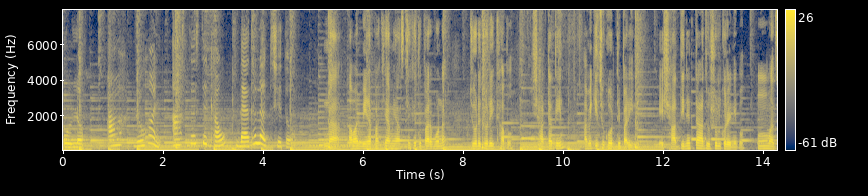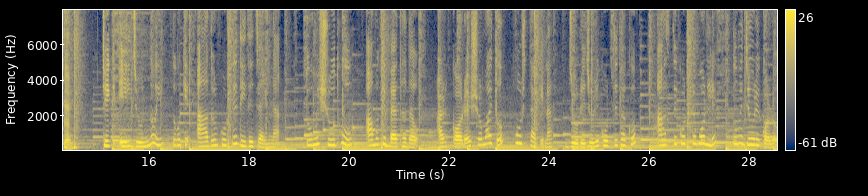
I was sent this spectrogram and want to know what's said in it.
পড়ল। আহ রোহান আস্তে আস্তে খাও ব্যথা লাগছে তো। না আমার বিনা পাখি আমি আস্তে খেতে পারব না জোরে জোরেই খাব। সাতটা দিন আমি কিছু করতে পারিনি। এই সাত দিনেরটা আজ উসুল করে নিব। উম্মা জান। ঠিক এই জন্যই তোমাকে আদর করতে দিতে চাই না। তুমি শুধু আমাকে ব্যথা দাও আর করার সময় তো হুঁশ থাকে না। জোরে জোরে করতে থাকো আস্তে করতে বললে তুমি জোরে করো।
